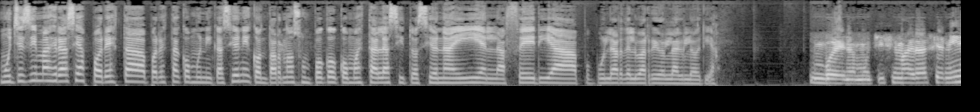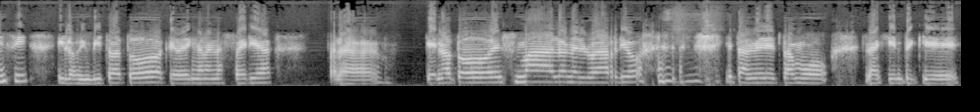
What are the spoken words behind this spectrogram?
muchísimas gracias por esta por esta comunicación y contarnos un poco cómo está la situación ahí en la Feria Popular del Barrio La Gloria. Bueno, muchísimas gracias, Nancy, y los invito a todos a que vengan a la feria para que no todo es malo en el barrio, y también estamos la gente que,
